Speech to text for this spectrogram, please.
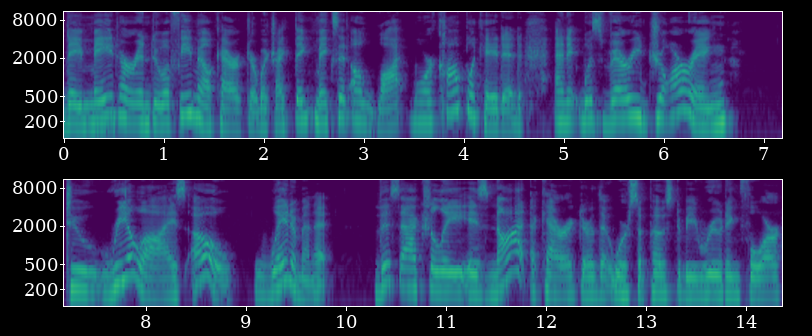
They made her into a female character, which I think makes it a lot more complicated. And it was very jarring to realize, oh, wait a minute this actually is not a character that we're supposed to be rooting for.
